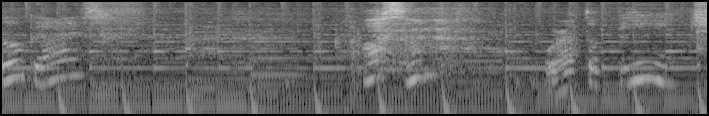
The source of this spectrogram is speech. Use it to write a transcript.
Go, guys. Awesome. We're at the beach.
